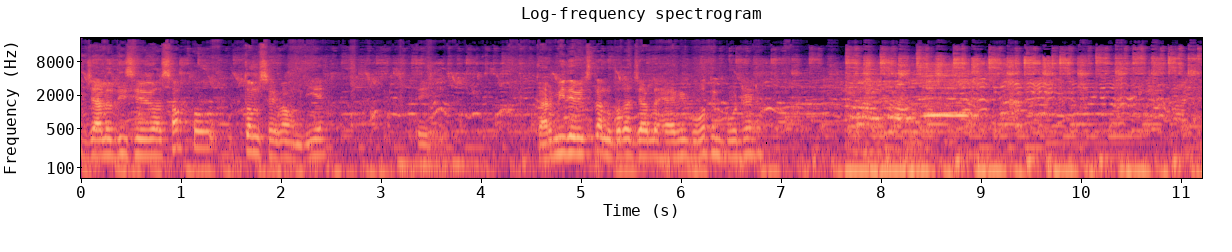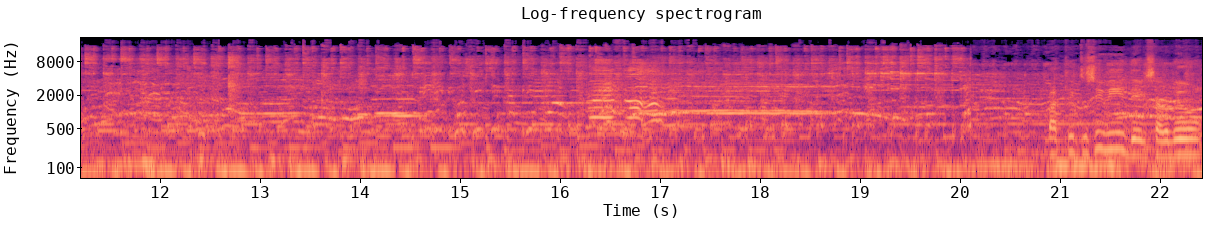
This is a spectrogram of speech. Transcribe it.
ਜਲ ਦੀ ਸੇਵਾ ਸਭ ਤੋਂ ਉੱਤਮ ਸੇਵਾ ਹੁੰਦੀ ਹੈ। ਤੇ ਗਰਮੀ ਦੇ ਵਿੱਚ ਤੁਹਾਨੂੰ ਪਤਾ ਜਲ ਹੈ ਵੀ ਬਹੁਤ ਇੰਪੋਰਟੈਂਟ ਬਾਕੀ ਤੁਸੀਂ ਵੀ ਦੇਖ ਸਕਦੇ ਹੋ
